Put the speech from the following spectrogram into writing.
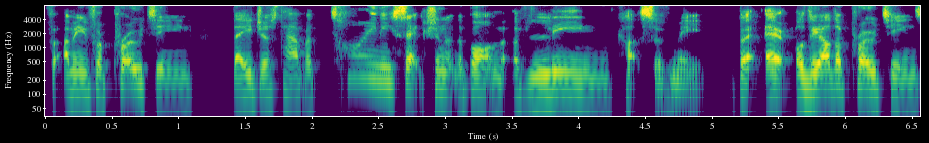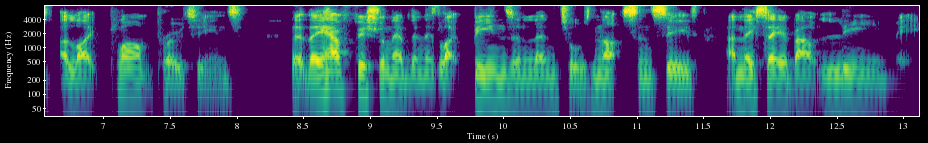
for, i mean for protein they just have a tiny section at the bottom of lean cuts of meat but or the other proteins are like plant proteins. That they have fish on there then there's like beans and lentils nuts and seeds and they say about lean meat.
